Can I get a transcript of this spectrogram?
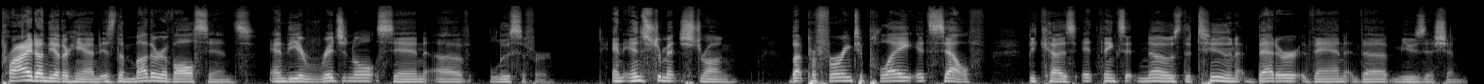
Pride, on the other hand, is the mother of all sins and the original sin of Lucifer, an instrument strung, but preferring to play itself because it thinks it knows the tune better than the musician.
